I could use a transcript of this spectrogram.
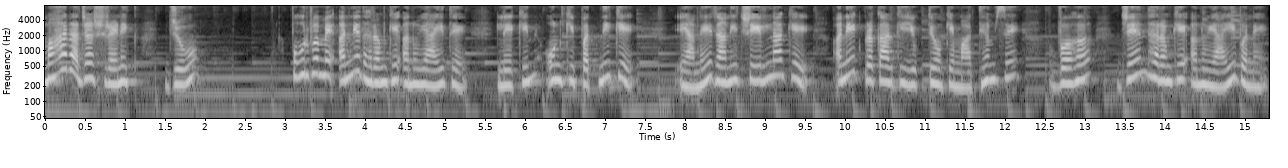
महाराजा श्रेणिक जो पूर्व में अन्य धर्म के अनुयायी थे, लेकिन उनकी पत्नी के, यानी रानी चेलना के अनेक प्रकार की युक्तियों के माध्यम से वह जैन धर्म के अनुयायी बने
